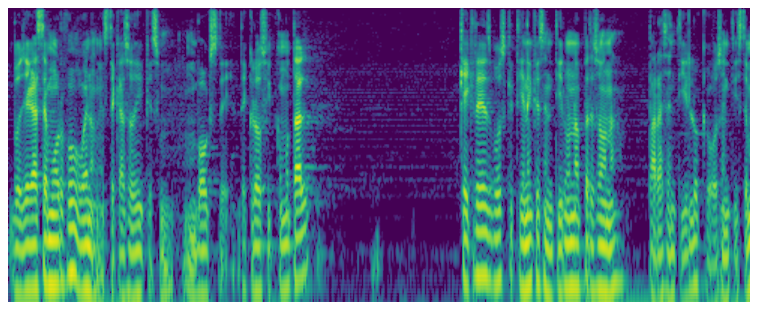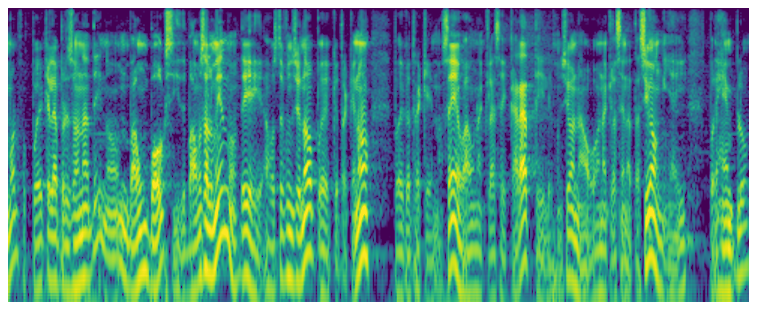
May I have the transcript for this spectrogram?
vos llegaste a Morfo, bueno, en este caso que es un, un box de, de, CrossFit como tal, ¿qué crees vos que tiene que sentir una persona para sentir lo que vos sentiste Morfo? Puede que la persona de, no, va a un box y vamos a lo mismo, de, a vos te funcionó, puede que otra que no, puede que otra que, no sé, va a una clase de karate y le funciona, o a una clase de natación, y ahí, por ejemplo,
